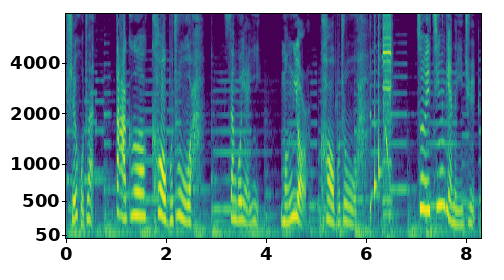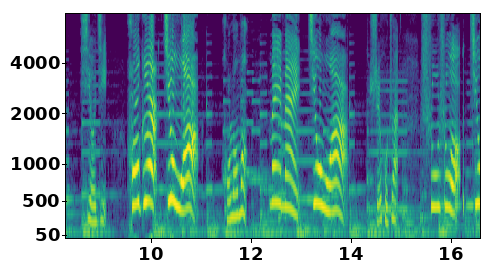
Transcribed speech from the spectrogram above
《水浒传》。大哥靠不住啊，《三国演义》盟友靠不住啊。最为经典的一句，《西游记》猴哥救我，《红楼梦》妹妹救我，《水浒传》叔叔救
